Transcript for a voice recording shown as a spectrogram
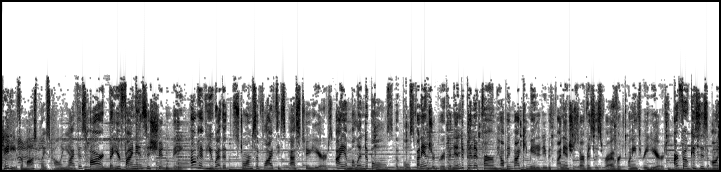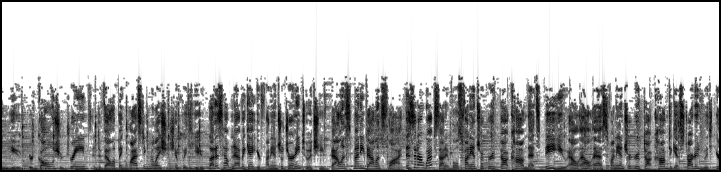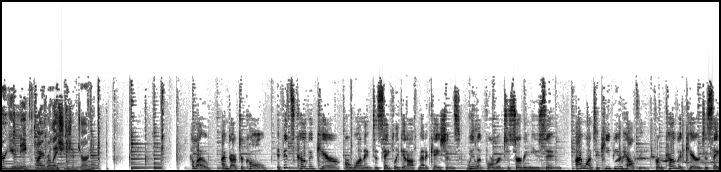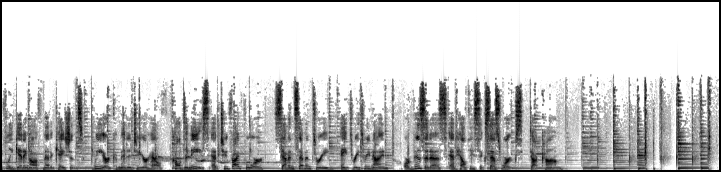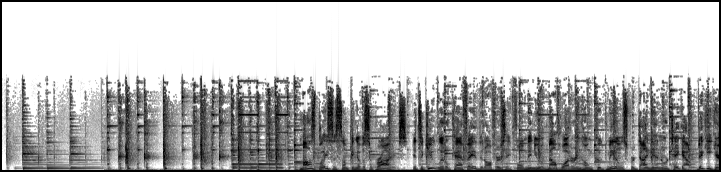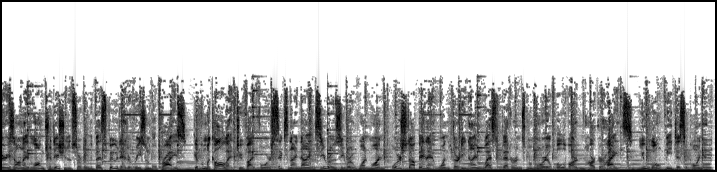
Katie from Ma's Place calling in Life is hard, but your finances shouldn't be. How have you weathered the storms of life these past two years? I am Melinda Bulls of Bulls Financial Group, an independent firm helping my community with financial services for over 23 years. Our focus is on you, your goals, your dreams, and developing a lasting relationship with you. Let us help navigate your financial journey to achieve balanced money, balanced life. Visit our website at bullsfinancialgroup.com. That's B U L L S financialgroup.com to get started with your unique client relationship journey. Hello, I'm Dr. Cole. If it's COVID care or wanting to safely get off medications, we look forward to serving you soon. I want to keep you healthy. From COVID care to safely getting off medications, we are committed to your health. Call Denise at 254 773 8339 or visit us at healthysuccessworks.com. Ma's Place is something of a surprise. It's a cute little cafe that offers a full menu of mouth-watering home-cooked meals for dine-in or takeout. Vicky carries on a long tradition of serving the best food at a reasonable price. Give them a call at 254-699-0011 or stop in at 139 West Veterans Memorial Boulevard in Harker Heights. You won't be disappointed.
